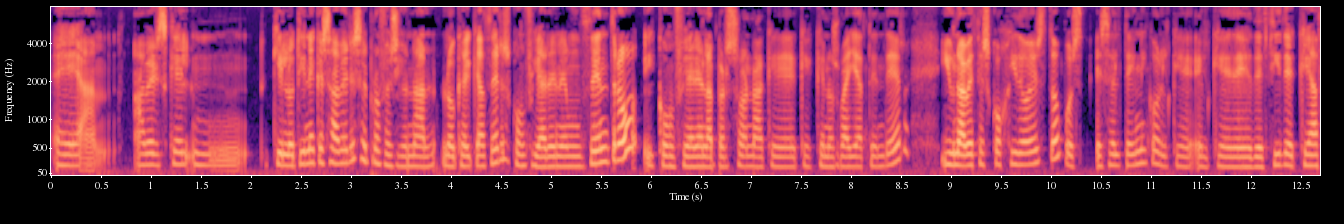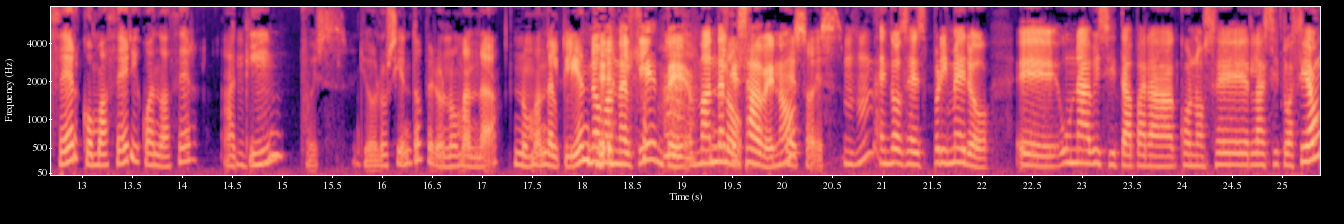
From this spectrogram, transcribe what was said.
Eh, a, ver, es que mm, quien lo tiene que saber es el profesional. Lo que hay que hacer es confiar en un centro y confiar en la persona que, que, nos vaya a atender. Y una vez escogido esto, pues es el técnico el que, el que decide qué hacer, cómo hacer y cuándo hacer. Aquí, pues yo lo siento, pero no manda, no manda el cliente. No manda el cliente, manda el que sabe, ¿no? Eso es. Entonces, primero, eh, una visita para conocer la situación,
